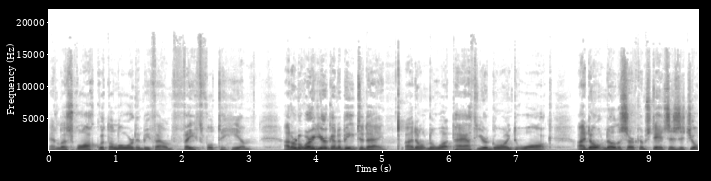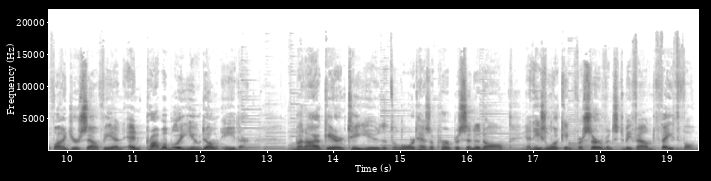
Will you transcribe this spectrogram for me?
And let's walk with the Lord and be found faithful to Him. I don't know where you're going to be today. I don't know what path you're going to walk. I don't know the circumstances that you'll find yourself in, and probably you don't either. But I guarantee you that the Lord has a purpose in it all, and He's looking for servants to be found faithful,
